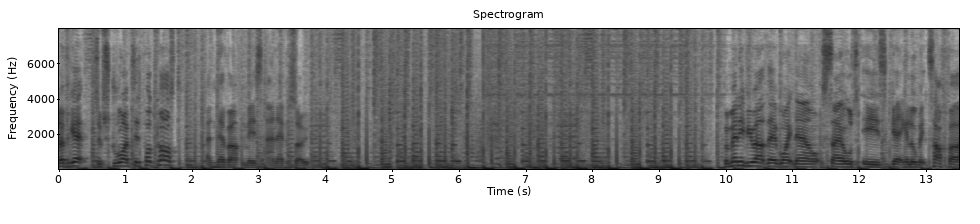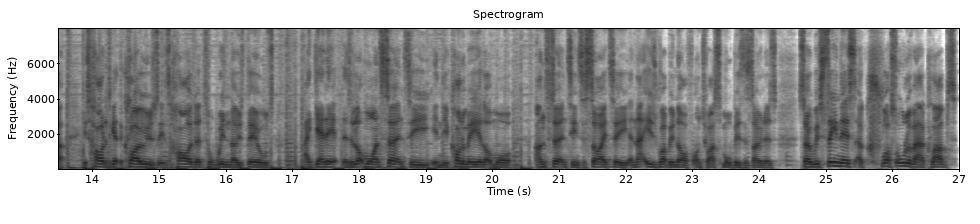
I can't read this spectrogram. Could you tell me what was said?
Don't forget, subscribe to this podcast and never miss an episode. For many of you out there right now, sales is getting a little bit tougher. It's harder to get the close, it's harder to win those deals. I get it. There's a lot more uncertainty in the economy, a lot more uncertainty in society, and that is rubbing off onto our small business owners. So we've seen this across all of our clubs,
